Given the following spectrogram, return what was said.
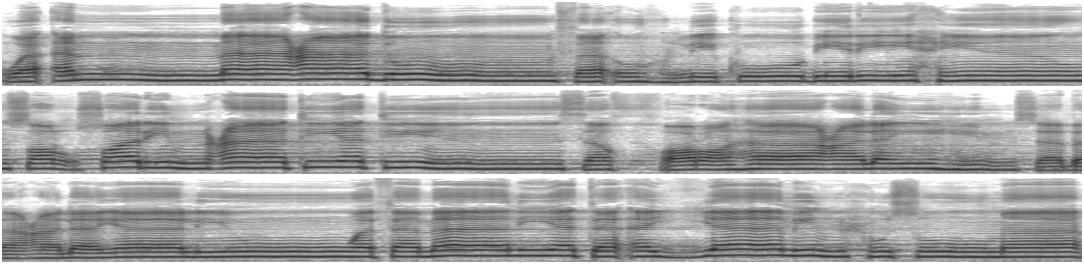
وأما عاد فأهلكوا بريح صرصر عاتية سخرها عليهم سبع ليال وثمانية أيام حسوما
